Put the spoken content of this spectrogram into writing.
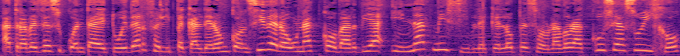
A través de su cuenta de Twitter, Felipe Calderón consideró una cobardía inadmisible que López Obrador acuse a su hijo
